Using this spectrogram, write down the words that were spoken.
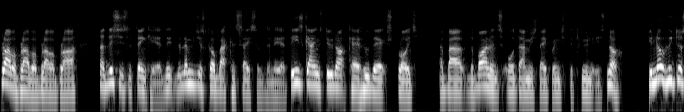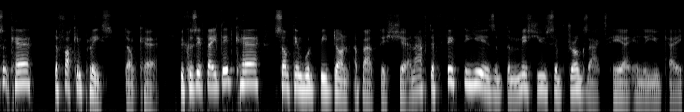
blah, blah, blah, blah, blah, blah, blah. Now, this is the thing here. Let me just go back and say something here. These gangs do not care who they exploit about the violence or damage they bring to the communities. No. You know who doesn't care? The fucking police don't care Because if they did care, something would be done about this shit. And after 50 years of the Misuse of Drugs Act here in the UK,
